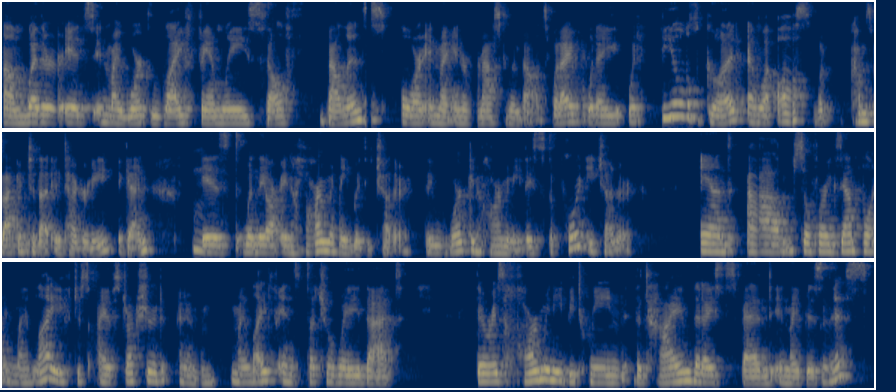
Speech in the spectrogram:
Um, whether it's in my work, life, family, self balance, or in my inner masculine balance. What I what I what feels good and what also what comes back into that integrity again mm. is when they are in harmony with each other. They work in harmony. They support each other. And um, so, for example, in my life, just I have structured um, my life in such a way that there is harmony between the time that I spend in my business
